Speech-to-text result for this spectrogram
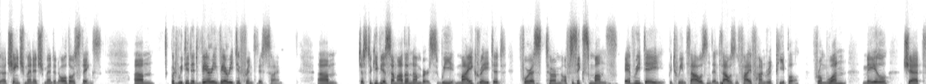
uh, change management and all those things. Um, but we did it very, very different this time. Um, just to give you some other numbers, we migrated for a term of six months every day between 1,000 and 1,500 people from one mail chat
